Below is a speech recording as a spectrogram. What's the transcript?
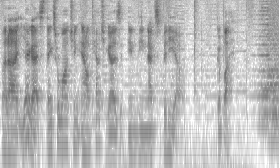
But uh, yeah, guys, thanks for watching, and I'll catch you guys in the next video. Goodbye.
